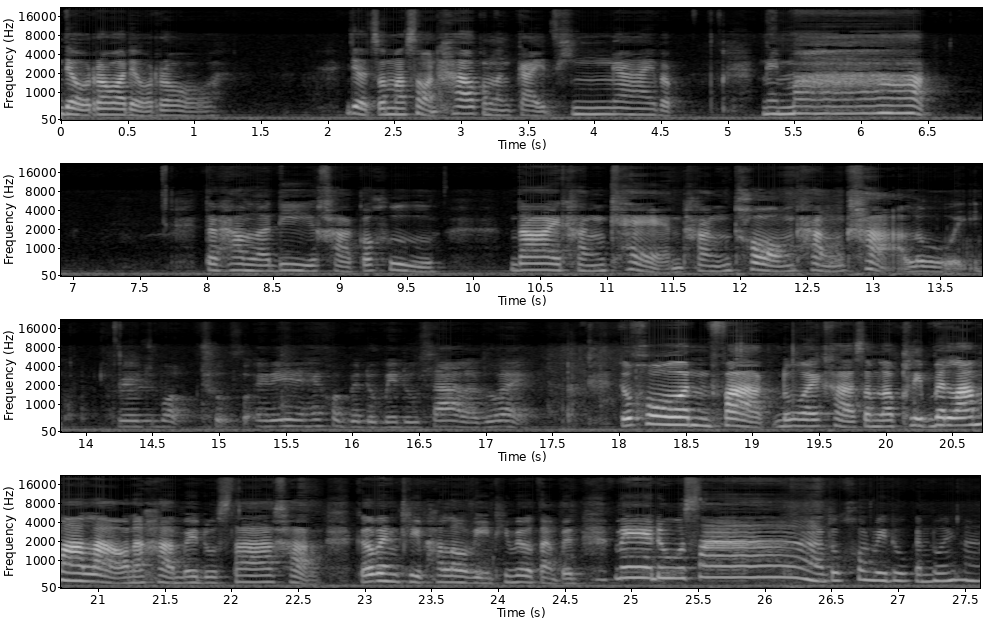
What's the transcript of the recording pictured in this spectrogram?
เดี๋ยวรอเดี๋ยวรอ เดี๋ยวจะมาสอนท่าออกกำลังกายที่ง่ายแบบ ง่ายมาก แต่ทำแล้วดีค่ะก็คือได้ทั้งแขนทั้งท้องทั้งขาเลยเรจะบอกชุดไอ้นี่ให้คนไปดูเมดูซ่าแล้วด้วย ทุกคนฝากด้วยค่ะสำหรับคลิปเบลล่ามาเหลานะคะเมดูซ่าค่ะ ก็เป็นคลิปฮาโลวีนที่เบลแต่งเป็นเมดูซ่าทุกคนไปดูกันด้วยนะ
